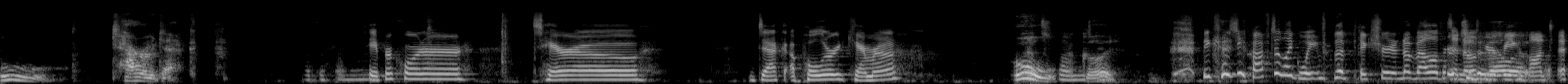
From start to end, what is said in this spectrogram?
ooh, tarot deck. That's a fun one. tape recorder, tarot deck, a Polaroid camera. Ooh, fun, good. Because you have to like wait for the picture to develop For to know to if you're being haunted.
